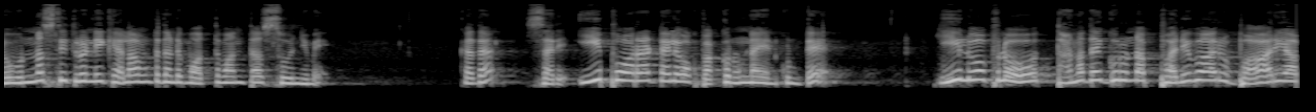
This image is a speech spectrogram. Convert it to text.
నువ్వు ఉన్న స్థితిలో నీకు ఎలా ఉంటుందంటే మొత్తం అంతా శూన్యమే. కదా? సరే ఈ పోరాటాలు ఒక పక్కన ఉన్నాయనుకుంటే ఈ లోపల తన దగ్గర ఉన్న పనివారు భార్య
